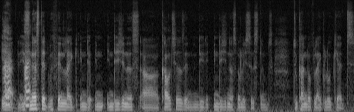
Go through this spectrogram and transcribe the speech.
yeah, I, it's I nested within like ind- in indigenous uh, cultures and indi- indigenous knowledge systems to kind of like look at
